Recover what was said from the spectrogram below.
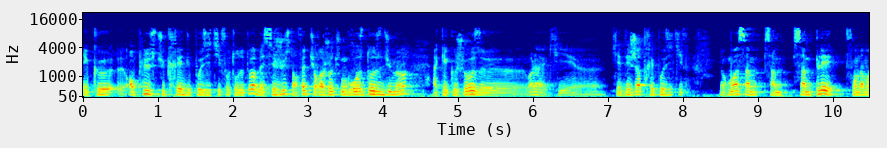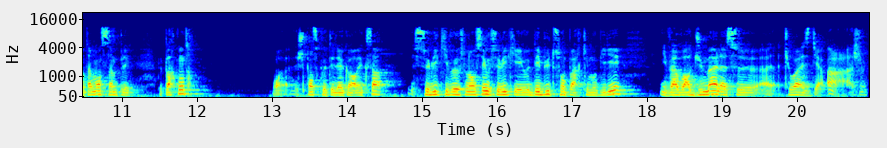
et que en plus tu crées du positif autour de toi, ben c'est juste en fait tu rajoutes une grosse dose d'humain à quelque chose, euh, voilà, qui est euh, qui est déjà très positif. Donc moi ça ça, ça me plaît fondamentalement, ça me plaît. Mais par contre Bon, je pense que tu es d'accord avec ça. Celui qui veut se lancer ou celui qui est au début de son parc immobilier, il va avoir du mal à se, tu vois, à se dire ah je vais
